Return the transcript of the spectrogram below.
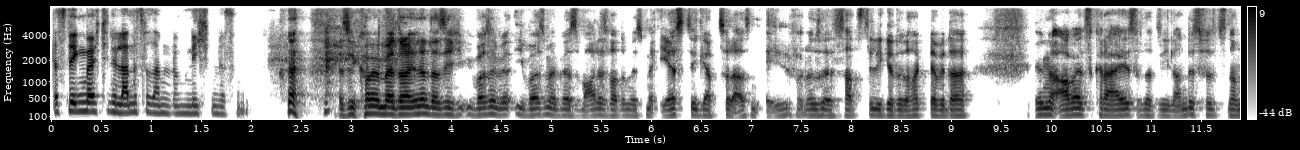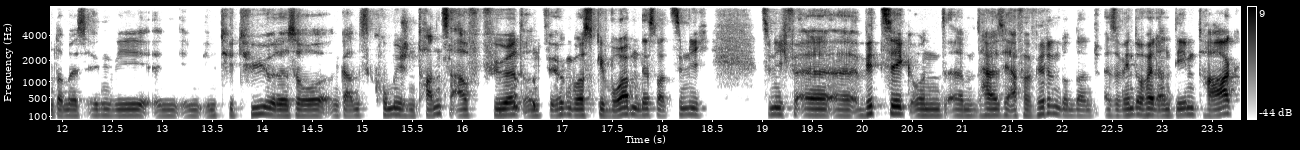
deswegen möchte ich eine Landesversammlung nicht missen? Also ich kann mich mal daran erinnern, dass ich, ich weiß nicht, ich weiß nicht wer es war, das war damals mein erste, ich glaube 2011 oder so, als Ersatzdelegiert, da hat glaube ich da irgendein Arbeitskreis oder die Landesvorsitzenden haben damals irgendwie in, im, im Tütü oder so einen ganz komischen Tanz aufgeführt und für irgendwas geworben, das war ziemlich, ziemlich äh, äh, witzig und ähm, teilweise auch verwirrend. Und dann, also wenn du halt an dem Tag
